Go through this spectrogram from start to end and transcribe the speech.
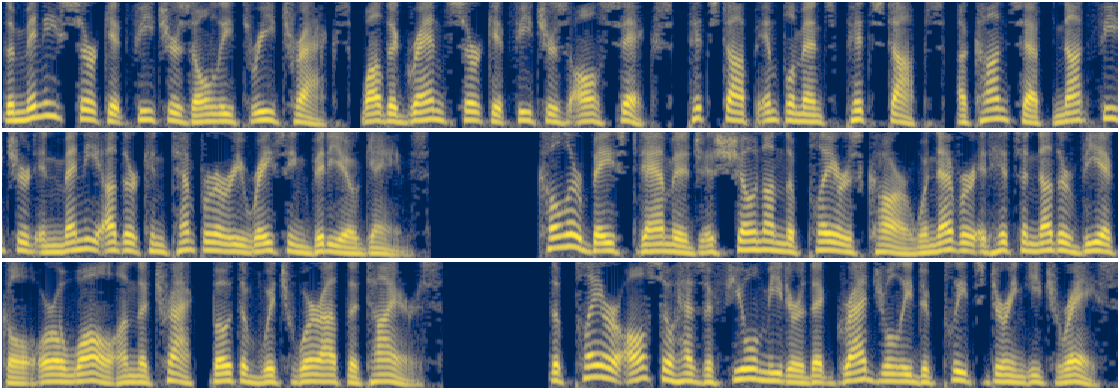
The mini circuit features only three tracks, while the grand circuit features all six. Pitstop implements pit stops, a concept not featured in many other contemporary racing video games. Color-based damage is shown on the player's car whenever it hits another vehicle or a wall on the track, both of which wear out the tires. The player also has a fuel meter that gradually depletes during each race.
